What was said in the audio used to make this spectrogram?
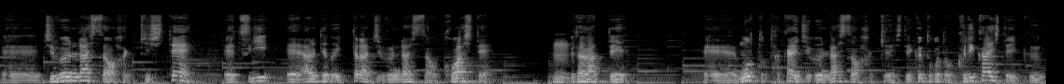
えー自分らしさを発揮して、えー次、えーある程度いったら自分らしさを壊して、うん。疑って、えーもっと高い自分らしさを発見していくってことを繰り返していく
